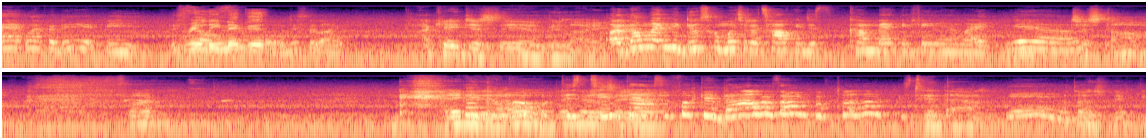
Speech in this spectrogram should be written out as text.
act like a deadbeat. It's Really, so nigga? simple. Just be like, I can't just say it and be like, uh, don't let me do so much of the talking. Just come back and feeling like, yeah. just stop. Fuck. They They did it come all. up with this gonna ten say thousand that. fucking dollars. I don't give a fuck. It's Ten thousand? Yeah. I thought it was fifty.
